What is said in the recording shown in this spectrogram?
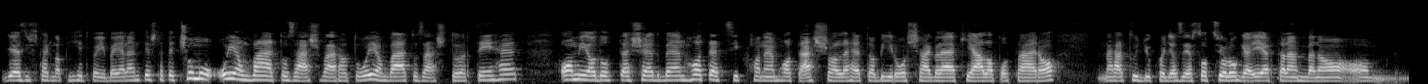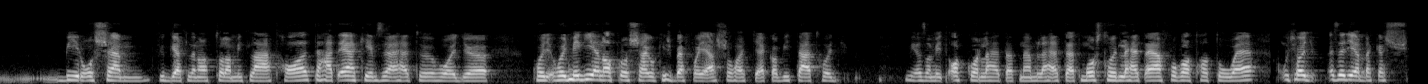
ugye ez is tegnapi hétfői bejelentés, tehát egy csomó olyan változás várható, olyan változás történhet, ami adott esetben, ha tetszik, ha nem hatással lehet a bíróság lelki állapotára, mert hát tudjuk, hogy azért szociológiai értelemben a, a bíró sem független attól, amit láthal, tehát elképzelhető, hogy hogy, hogy még ilyen apróságok is befolyásolhatják a vitát, hogy mi az, amit akkor lehetett, nem lehetett, most hogy lehet elfogadható-e. Úgyhogy ez egy érdekes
